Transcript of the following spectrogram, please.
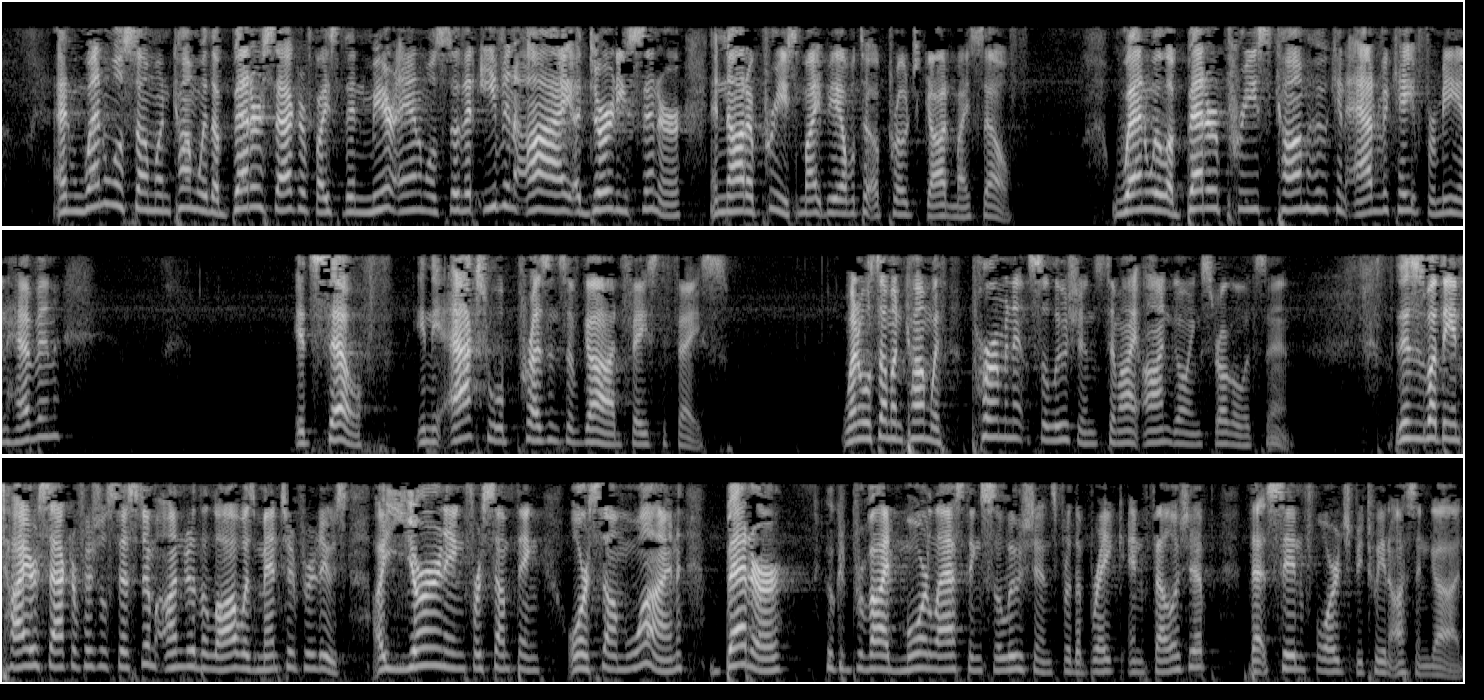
And when will someone come with a better sacrifice than mere animals so that even I, a dirty sinner and not a priest, might be able to approach God myself? When will a better priest come who can advocate for me in heaven? Itself, in the actual presence of God face to face. When will someone come with permanent solutions to my ongoing struggle with sin? This is what the entire sacrificial system under the law was meant to produce a yearning for something or someone better who could provide more lasting solutions for the break in fellowship that sin forged between us and God.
